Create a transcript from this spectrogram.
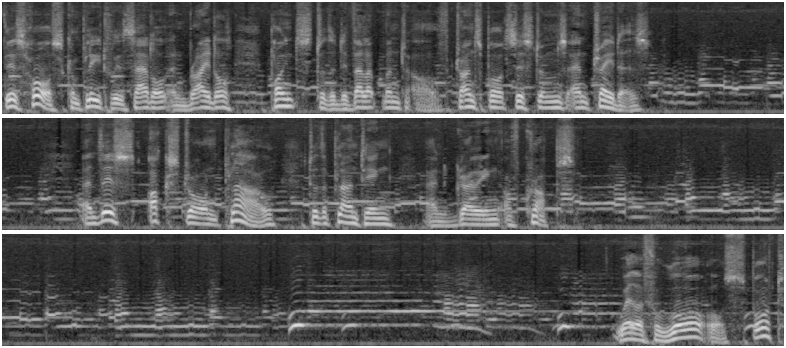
This horse, complete with saddle and bridle, points to the development of transport systems and traders. And this ox-drawn plough to the planting and growing of crops. Whether for war or sport,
